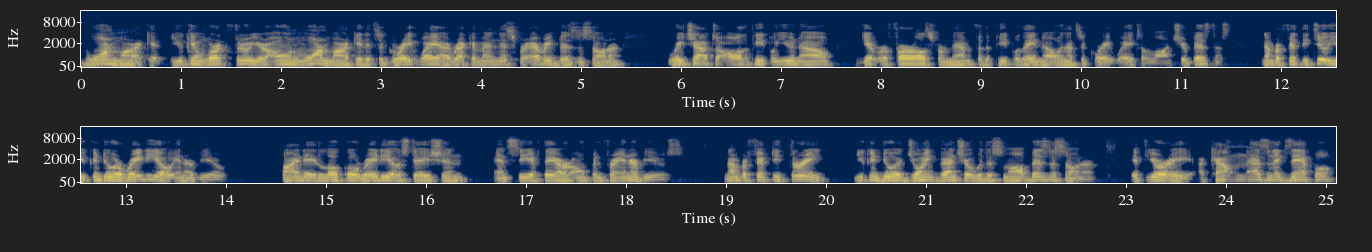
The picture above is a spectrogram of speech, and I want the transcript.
warm market. You can work through your own warm market. It's a great way. I recommend this for every business owner. Reach out to all the people you know, get referrals from them for the people they know, and that's a great way to launch your business. Number 52, you can do a radio interview. Find a local radio station and see if they are open for interviews. Number 53, you can do a joint venture with a small business owner. If you're a accountant as an example,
